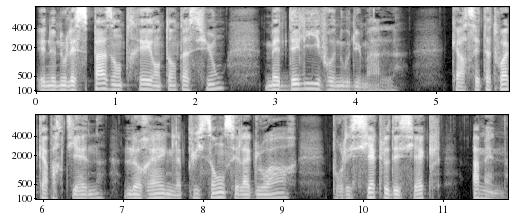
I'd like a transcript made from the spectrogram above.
Et ne nous laisse pas entrer en tentation, mais délivre-nous du mal. Car c'est à toi qu'appartiennent le règne, la puissance et la gloire, pour les siècles des siècles. Amen.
